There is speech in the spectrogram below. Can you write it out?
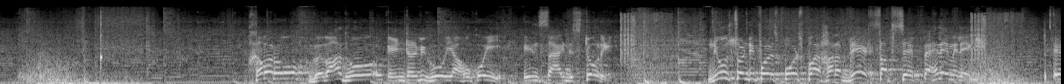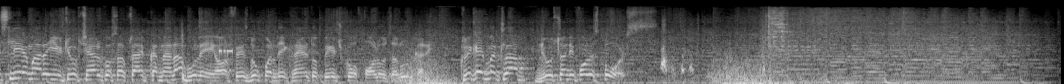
खबर हो, विवाद हो, इंटरव्यू हो या हो कोई इनसाइड स्टोरी न्यूज़ 24 स्पोर्ट्स पर हर अपडेट सबसे पहले मिलेगी। इसलिए हमारे यूट्यूब चैनल को सब्सक्राइब करना ना भूलें और फेसबुक पर देख रहे हैं तो पेज को फॉलो ज़रूर करें। क्रिकेट मतलब न्यूज़ 24 स्पोर्ट्स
